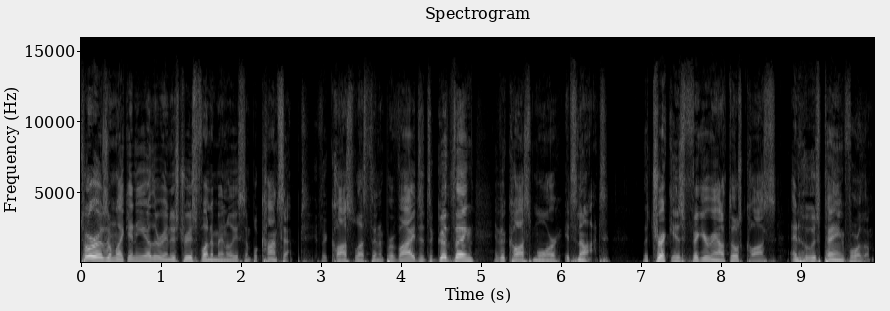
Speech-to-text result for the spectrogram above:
Tourism, like any other industry, is fundamentally a simple concept. If it costs less than it provides, it's a good thing. If it costs more, it's not. The trick is figuring out those costs and who is paying for them,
